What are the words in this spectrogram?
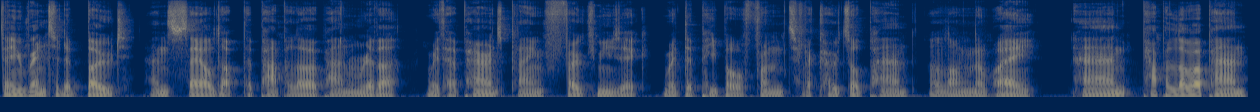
They rented a boat and sailed up the Papaloapan River with her parents playing folk music with the people from Tlacotalpan along the way. And Papaloapan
